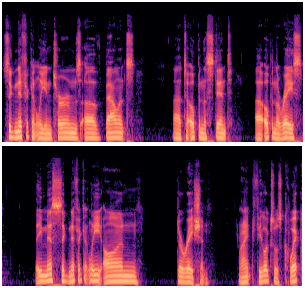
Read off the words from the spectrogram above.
significantly in terms of balance uh, to open the stint, uh, open the race. They missed significantly on duration. Right, Felix was quick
